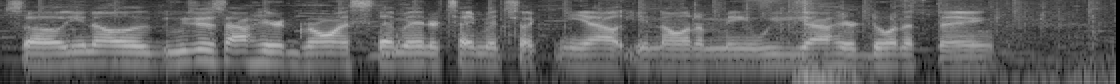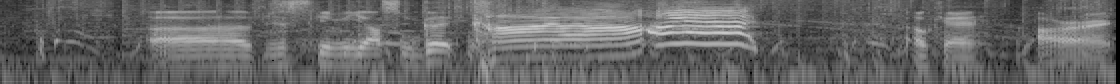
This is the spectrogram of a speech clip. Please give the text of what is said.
So, you know, we just out here growing Steadman Entertainment, checking me out, you know what I mean? We out here doing a thing. Uh, just giving y'all some good con- Okay, alright.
